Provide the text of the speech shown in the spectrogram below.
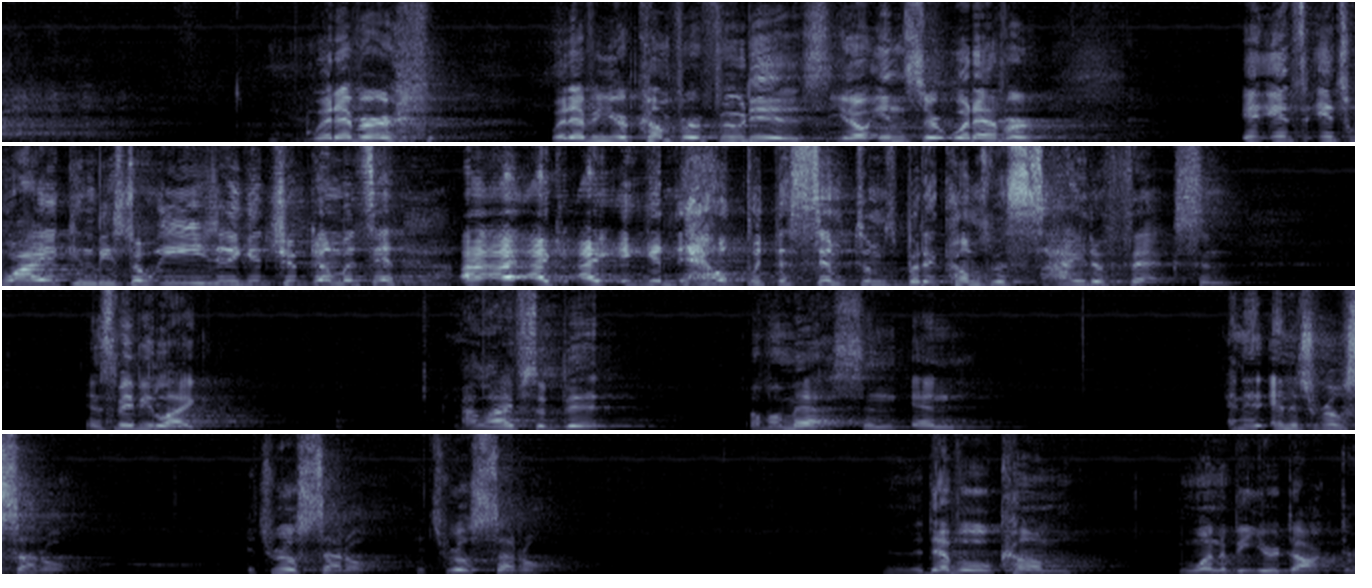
whatever, whatever your comfort food is, you know, insert whatever. It, it's, it's why it can be so easy to get chipped on with sin. I, I, I, it can help with the symptoms, but it comes with side effects. And, and it's maybe like, my life's a bit of a mess, and, and, and, it, and it's real subtle. It's real subtle. It's real subtle. And the devil will come want to be your doctor.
